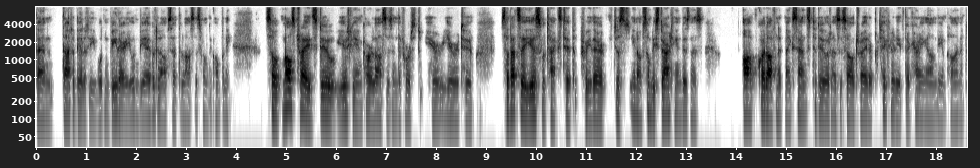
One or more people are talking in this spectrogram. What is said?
then that ability wouldn't be there. You wouldn't be able to offset the losses from the company. So most trades do usually incur losses in the first year year or two. So that's a useful tax tip for you there. Just you know, if somebody's starting in business, quite often it makes sense to do it as a sole trader, particularly if they're carrying on the employment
